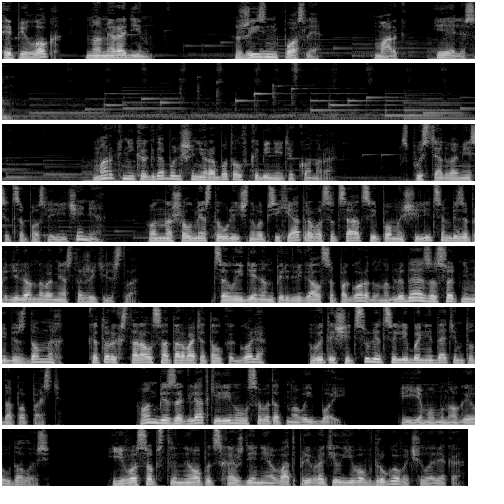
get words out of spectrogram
Эпилог номер один. Жизнь после. Марк и Эллисон. Марк никогда больше не работал в кабинете Конора. Спустя два месяца после лечения он нашел место уличного психиатра в Ассоциации помощи лицам без определенного места жительства. Целый день он передвигался по городу, наблюдая за сотнями бездомных, которых старался оторвать от алкоголя, вытащить с улицы, либо не дать им туда попасть. Он без оглядки ринулся в этот новый бой. И ему многое удалось. Его собственный опыт схождения в ад превратил его в другого человека.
